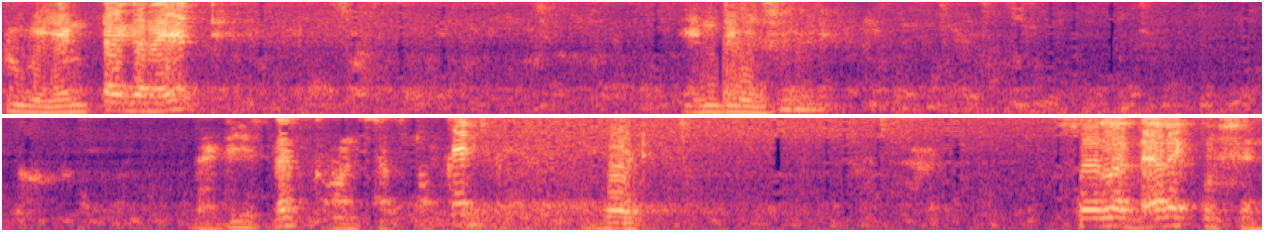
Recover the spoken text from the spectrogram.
to integrate individually. That is the concept. Okay, good. So the direct question.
